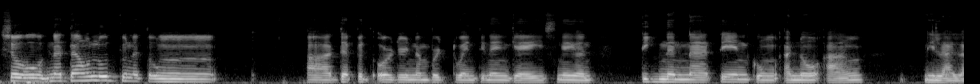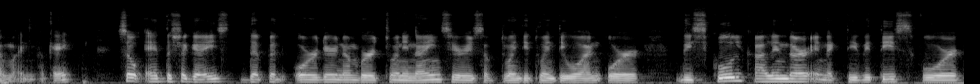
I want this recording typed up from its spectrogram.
So, na-download ko na tong uh, DepEd Order number 29 guys. Ngayon, tignan natin kung ano ang nilalaman. Okay? So, eto siya guys, DepEd Order number 29 series of 2021 or the school calendar and activities for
